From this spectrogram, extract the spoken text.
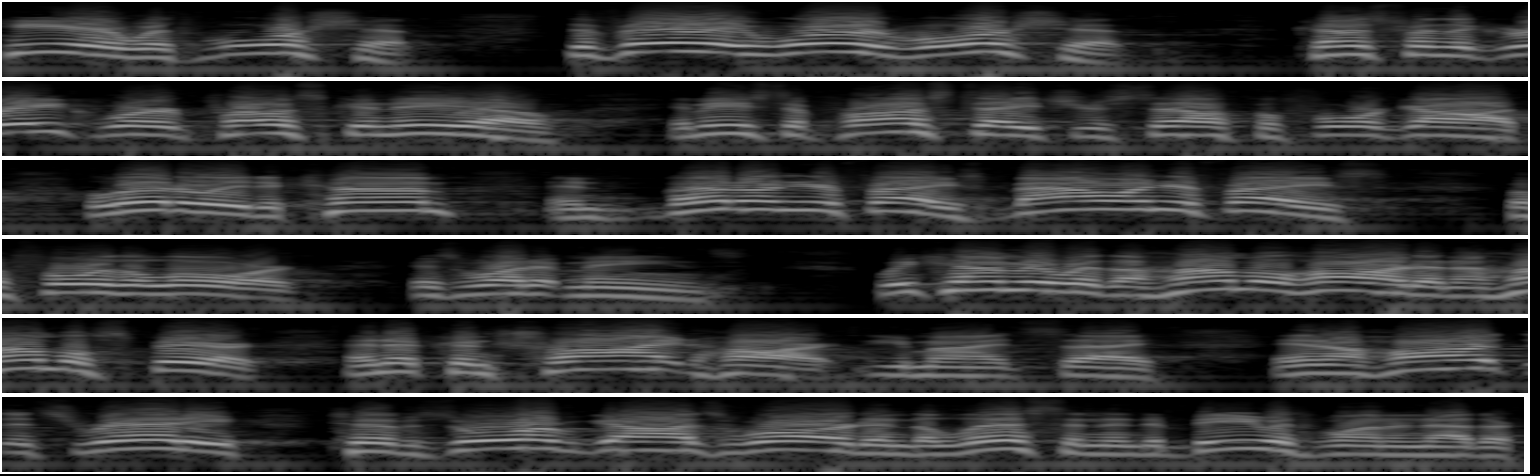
here with worship. The very word worship comes from the Greek word proskuneo. It means to prostrate yourself before God, literally to come and bet on your face, bow on your face before the Lord, is what it means. We come here with a humble heart and a humble spirit and a contrite heart, you might say, and a heart that's ready to absorb God's word and to listen and to be with one another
